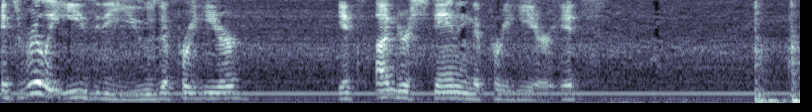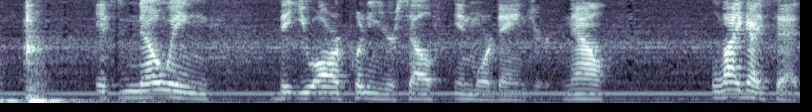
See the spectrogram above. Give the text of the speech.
It's really easy to use a preheater. It's understanding the preheater. It's it's knowing that you are putting yourself in more danger. Now, like I said,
